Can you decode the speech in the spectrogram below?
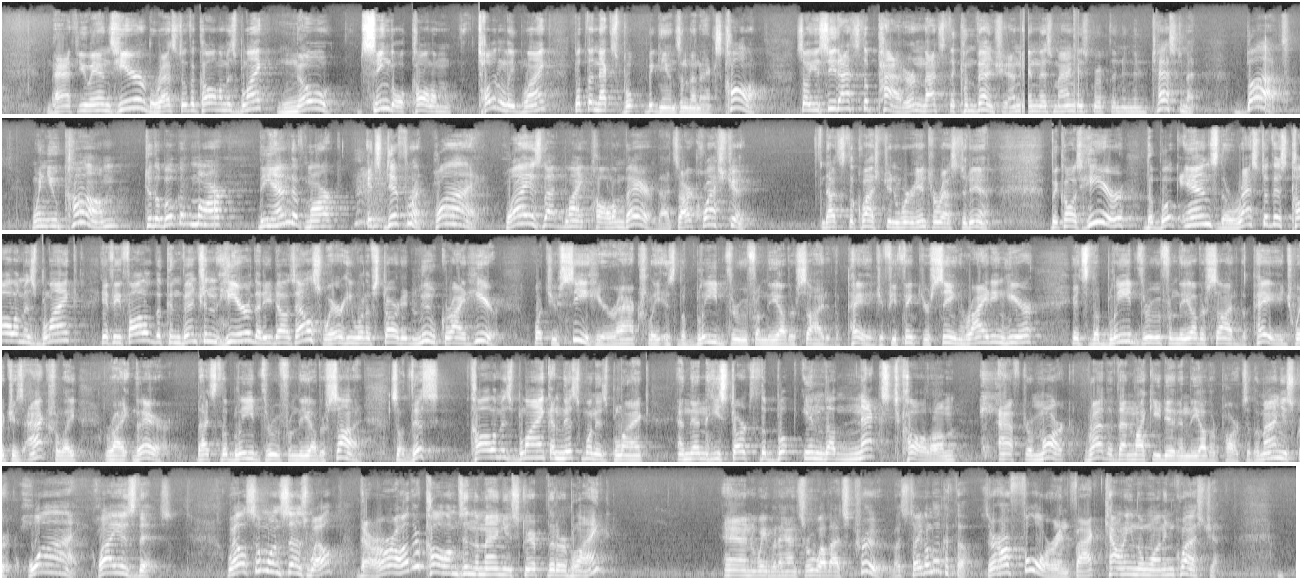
Matthew ends here. The rest of the column is blank. No single column totally blank, but the next book begins in the next column. So you see, that's the pattern, that's the convention in this manuscript and in the New Testament. But when you come to the book of Mark, the end of Mark, it's different. Why? Why is that blank column there? That's our question. That's the question we're interested in. Because here, the book ends, the rest of this column is blank. If he followed the convention here that he does elsewhere, he would have started Luke right here. What you see here actually is the bleed through from the other side of the page. If you think you're seeing writing here, it's the bleed through from the other side of the page, which is actually right there. That's the bleed through from the other side. So this column is blank and this one is blank and then he starts the book in the next column after Mark rather than like he did in the other parts of the manuscript. Why? Why is this? Well, someone says, well, there are other columns in the manuscript that are blank. And we would answer, well, that's true. Let's take a look at those. There are four, in fact, counting the one in question.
